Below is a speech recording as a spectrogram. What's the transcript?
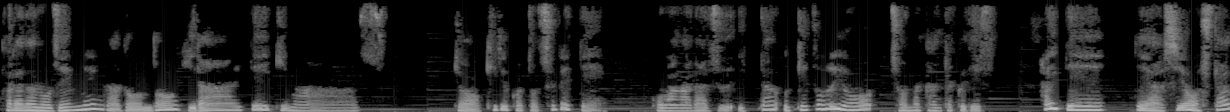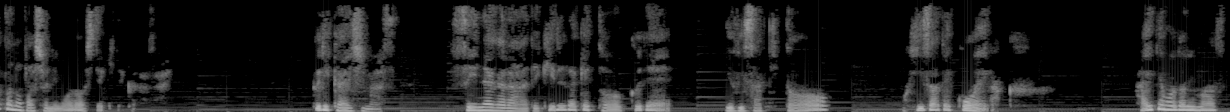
体の前面がどんどん開いていきます。今日切ることすべて怖がらず一旦受け取るよ。そんな感覚です。吐いて、手足をスタートの場所に戻してきてください。繰り返します。吸いながらできるだけ遠くで指先とお膝でこう描く。吐いて戻ります。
